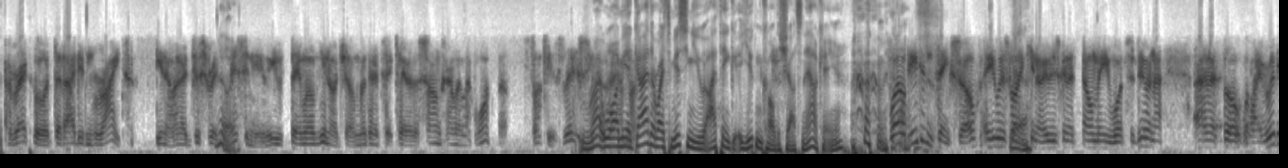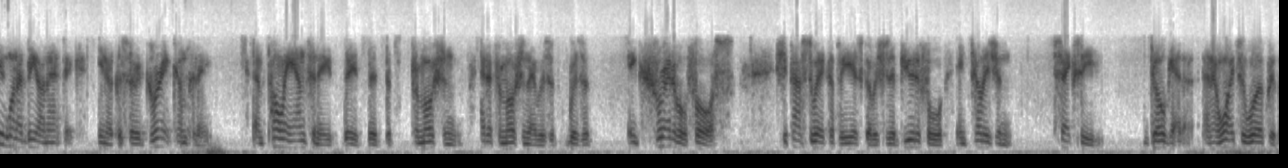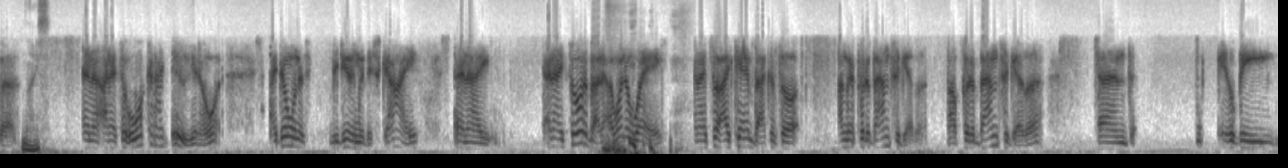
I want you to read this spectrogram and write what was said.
a record that I didn't write, you know, and I'd just written Really? Missing You. He was saying, well, you know, John, we're going to take care of the songs. And I went like, what the fuck is this? Right. Well, I I'm mean, a guy that writes "Missing You," I think you can call the shots now, can't you? Well, he didn't think so. He was like, Yeah. you know, he was going to tell me what to do, and I and I thought, well, I really want to be on Epic. you know, because they're a great company. And Polly Anthony, the, the, the promotion head of promotion there, was a, was an incredible force. She passed away a couple of years ago, but she's a beautiful, intelligent, sexy go-getter, and I wanted to work with her. Nice. And I, and I thought, well, what can I do? You know, what? I don't want to be dealing with this guy. And I and I thought about it. I went away, and I thought I came back and thought, I'm going to put a band together. I'll put a band together, and it'll be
